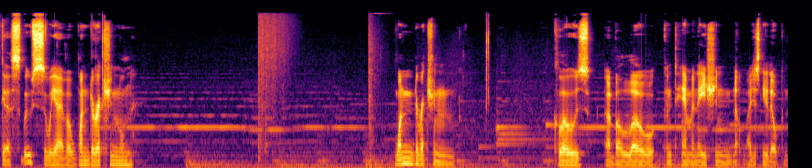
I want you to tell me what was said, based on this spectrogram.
Get a sluice so we have a one direction one direction close uh, below contamination. No, I just need it open.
